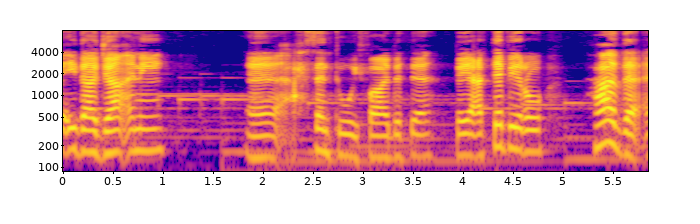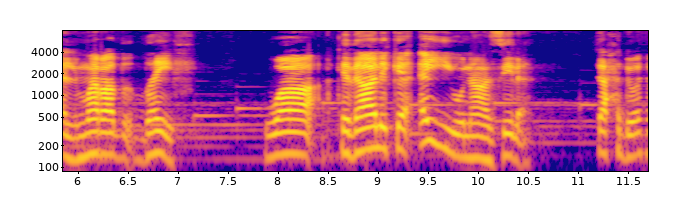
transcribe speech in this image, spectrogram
فإذا جاءني أحسنت وفادته. فيعتبر هذا المرض ضيف وكذلك أي نازلة تحدث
